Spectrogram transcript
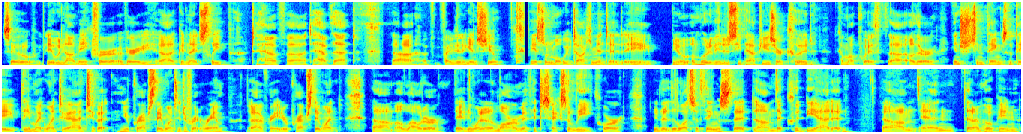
So it would not make for a very uh, good night's sleep to have uh, to have that uh, fighting against you. Based on what we've documented, a you know a motivated CPAP user could come up with uh, other interesting things that they they might want to add to it. You know, perhaps they want a different ramp uh, rate, or perhaps they want um, a louder. They, they want an alarm if it detects a leak, or you know, there, there, are lots of things that um, that could be added um, and that I'm hoping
